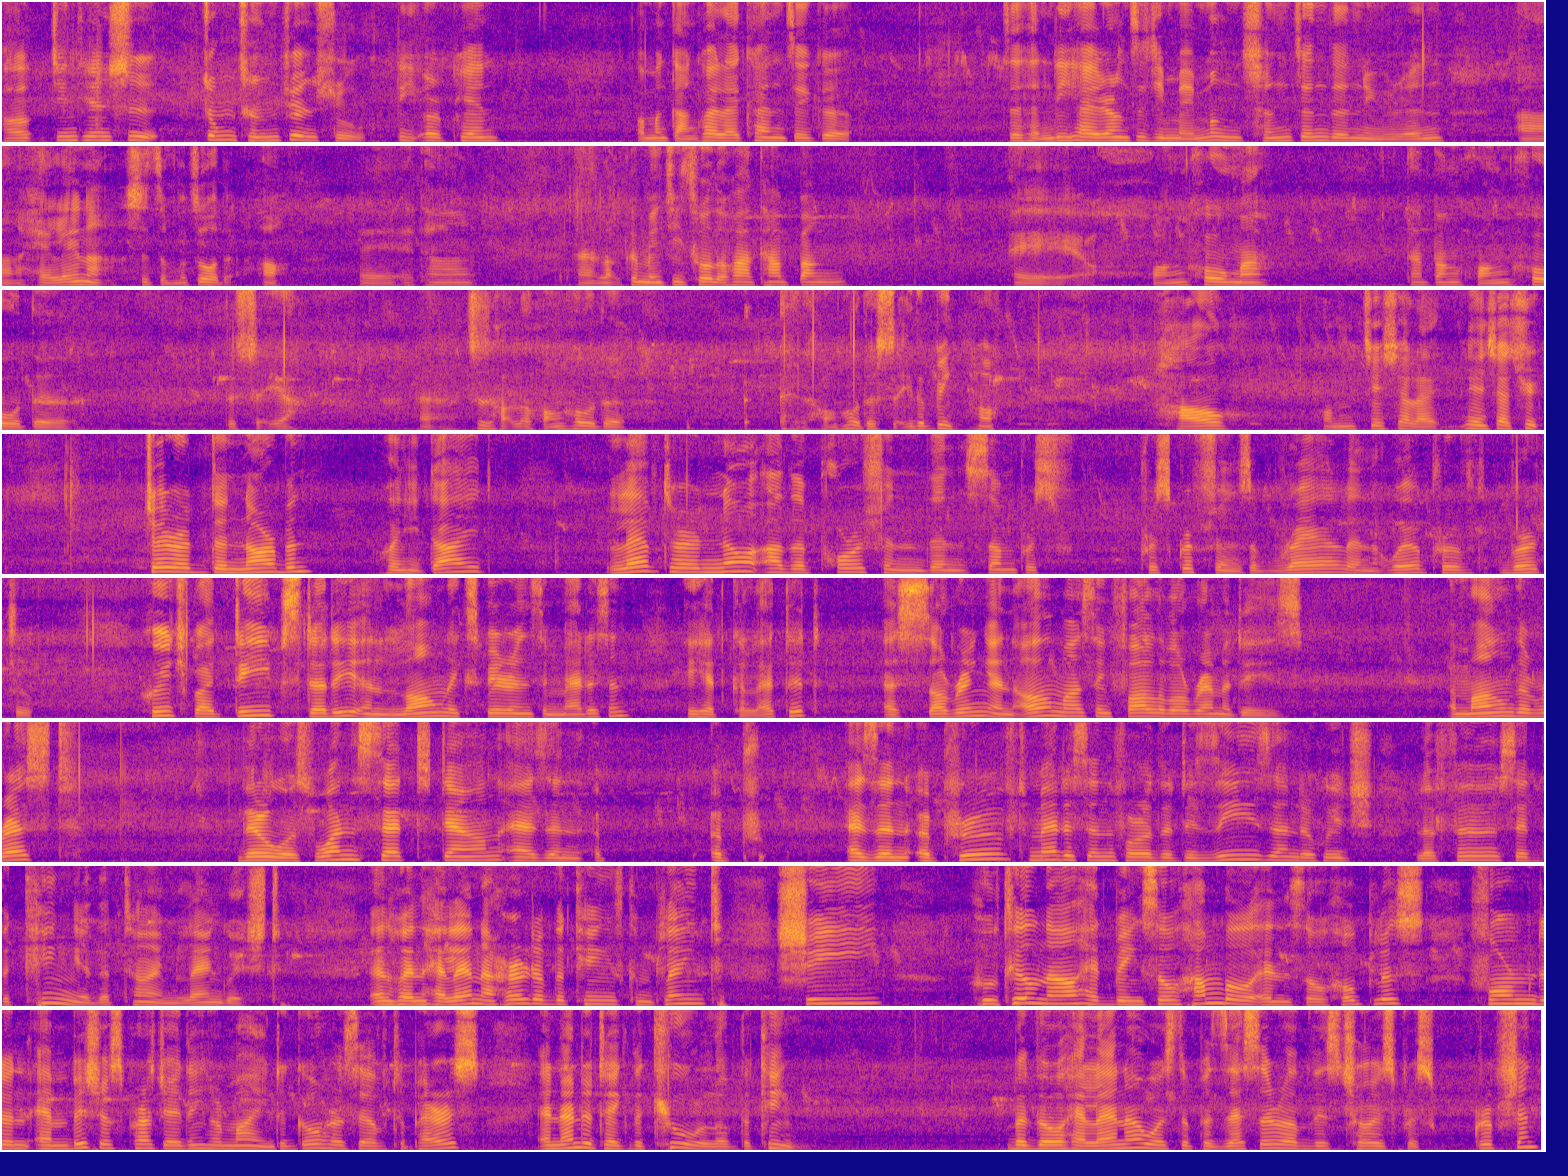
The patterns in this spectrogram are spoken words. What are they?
好，今天是终成眷属第二篇，我们赶快来看这个，这很厉害，让自己美梦成真的女人啊，Helena 是怎么做的？哈、哦，哎，她，啊，老哥没记错的话，她帮，哎，皇后吗？她帮皇后的的谁呀、啊？呃，治好了皇后的。皇后的谁的病哈？好，我们接下来念下去。Gerard de Narbon, when he died, left her no other portion than some pres prescriptions of rare and well-proved virtue, which by deep study and long experience in medicine he had collected as sovereign and almost infallible remedies. Among the rest, there was one set down as an, as an approved medicine for the disease under which Lafeu said the king at that time languished. And when Helena heard of the king's complaint, she, who till now had been so humble and so hopeless, formed an ambitious project in her mind to go herself to Paris and undertake the cure of the king. But though Helena was the possessor of this choice prescription,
